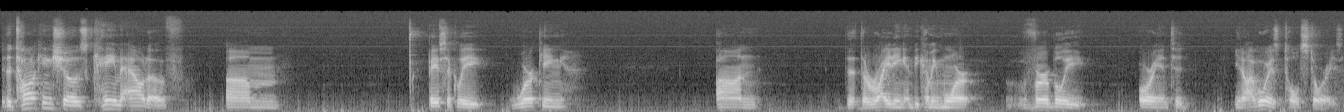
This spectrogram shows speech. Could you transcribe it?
The talking shows came out of um, basically working on the, the writing and becoming more verbally oriented. You know, I've always told stories.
